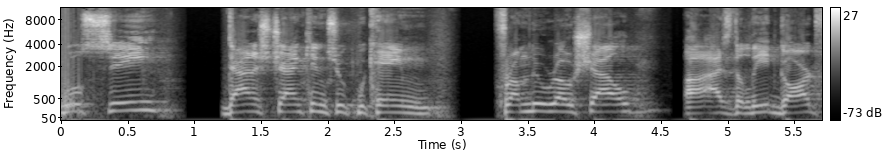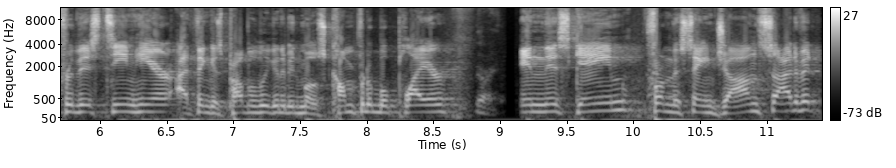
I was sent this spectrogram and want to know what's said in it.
we'll see. Daniss Jenkins, who came from New Rochelle uh, as the lead guard for this team here, I think is probably going to be the most comfortable player in this game from the St. John's side of it.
